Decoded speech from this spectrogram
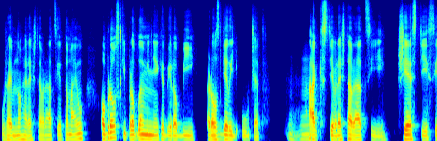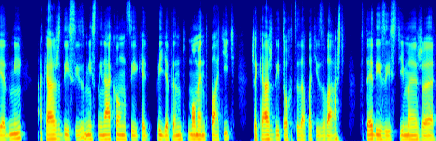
už aj mnohé reštaurácie to majú. Obrovský problém niekedy robí rozdeliť účet. Mm-hmm. Ak ste v reštaurácii 6, 7 a každý si zmyslí na konci, keď príde ten moment platiť, že každý to chce zaplatiť zvlášť, vtedy zistíme, že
